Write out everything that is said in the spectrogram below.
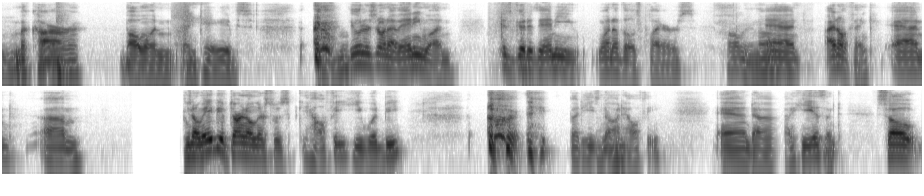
Mhm. Makar, Bowen, and Toews. Mhm. the Oilers don't have anyone as good as any one of those players. Probably not. And I don't think. And um, you know, maybe if Darnell Nurse was healthy, he would be, but he's not Mhm. healthy, and uh, he isn't. So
